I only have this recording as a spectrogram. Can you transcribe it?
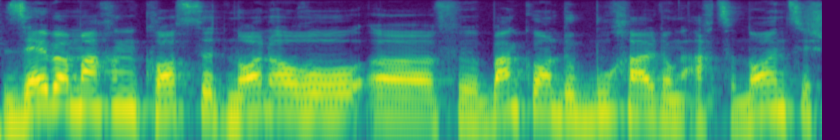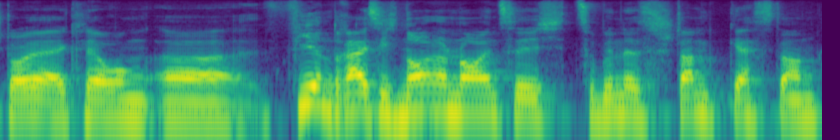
Selber machen kostet 9 Euro äh, für Bankkonto, Buchhaltung 18,90, Steuererklärung äh, 34,99, zumindest stand gestern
